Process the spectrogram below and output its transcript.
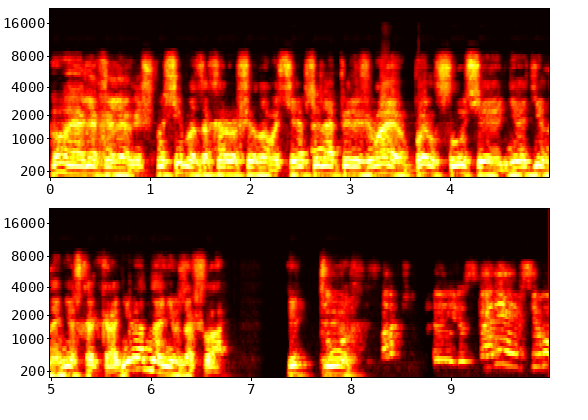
Ой, Олег Олегович, спасибо за хорошие новости. Я всегда переживаю, был случай не один, а несколько, ни одна не взошла. И ты... ну, скорее всего,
